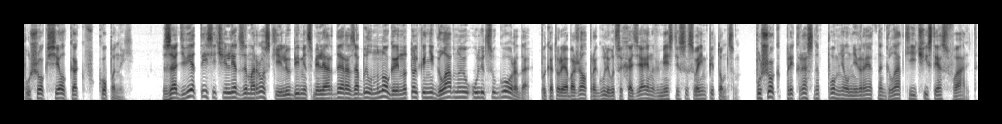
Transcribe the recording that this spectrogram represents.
Пушок сел как вкопанный. За две тысячи лет заморозки любимец миллиардера забыл многое, но только не главную улицу города по которой обожал прогуливаться хозяин вместе со своим питомцем. Пушок прекрасно помнил невероятно гладкий и чистый асфальт,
